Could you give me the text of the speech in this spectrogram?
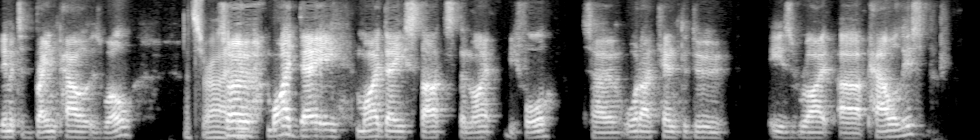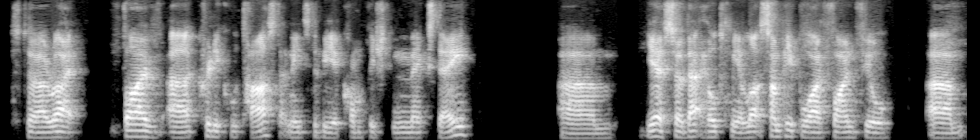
limited brain power as well. That's right. So yeah. my day, my day starts the night before. So what I tend to do is write a power list. So I write five uh, critical tasks that needs to be accomplished the next day. Um, yeah, so that helps me a lot. Some people I find feel um,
